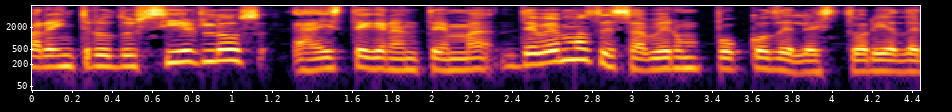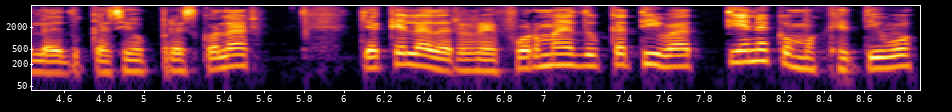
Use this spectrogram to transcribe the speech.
Para introducirlos a este gran tema, debemos de saber un poco de la historia de la educación preescolar, ya que la reforma educativa tiene como objetivo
